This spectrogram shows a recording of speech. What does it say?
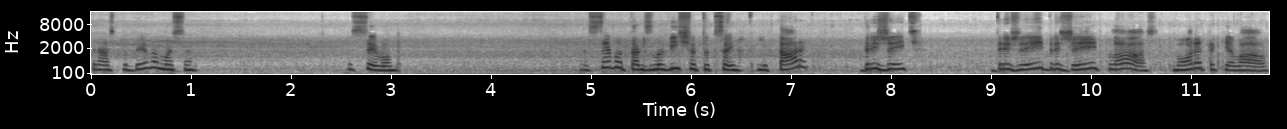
Зараз подивимося. Красиво. Красиво, так зловіщо тут цей ліхтар дрижить. Дрижить, дрижить, клас. Море таке, вау.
